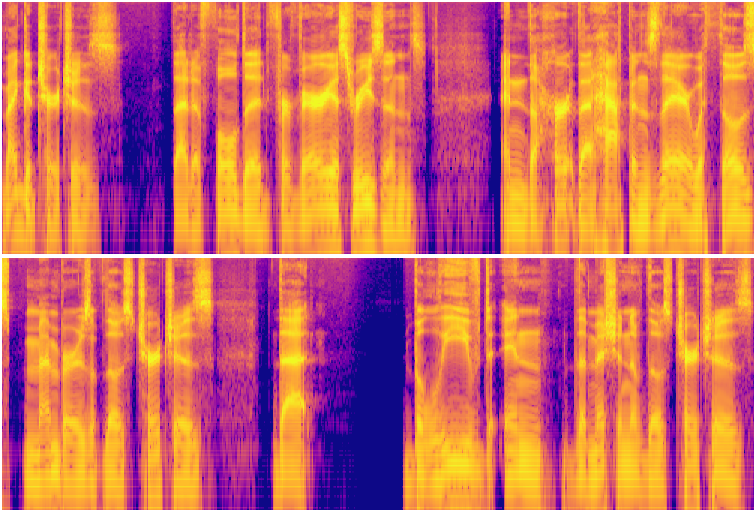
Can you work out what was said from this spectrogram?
mega churches that have folded for various reasons. And the hurt that happens there with those members of those churches that believed in the mission of those churches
